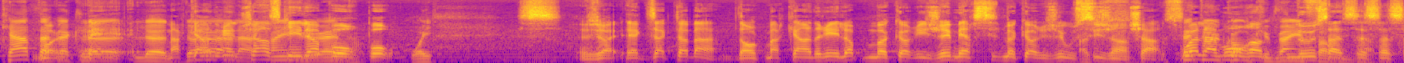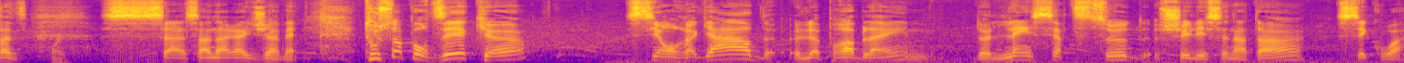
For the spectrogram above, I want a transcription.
4 Ouais, avec le, le Marc-André, chance qu'il est là pour- pour- Oui. Exactement. Donc, Marc-André est là pour me corriger. Merci de me corriger aussi, Jean-Charles. c'est Soit l'amour entre vous deux, ça, formidable. ça, ça, ça- ça- ça n'arrête jamais. Tout ça pour dire que si on regarde le problème de l'incertitude chez les sénateurs, c'est quoi?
